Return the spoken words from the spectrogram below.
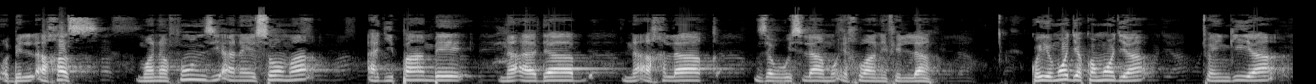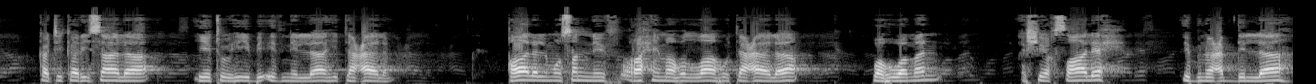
wa bilakhas mwanafunzi anayesoma ajipambe na adab na akhlaq za uislamu ikhwani fillah. Kwa hiyo moja kwa moja tuingia katika risala yetu hii biidhnillah ta'ala. قال المصنف رحمه الله تعالى وهو من الشيخ صالح ابن عبد الله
